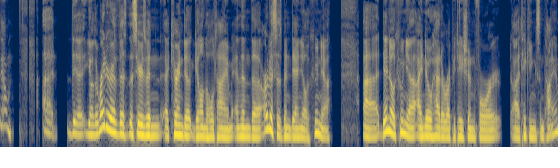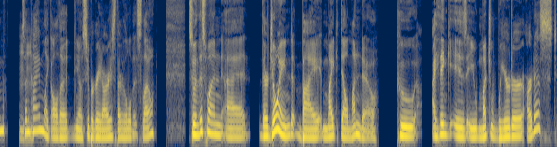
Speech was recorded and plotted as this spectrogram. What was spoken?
Yeah, uh, the you know the writer of the the series has been uh, Kieron Gillen the whole time, and then the artist has been Daniel Acuna. Uh, Daniel Acuna, I know, had a reputation for uh, taking some time, mm-hmm. some time. Like all the you know super great artists, they're a little bit slow. So in this one, uh, they're joined by Mike Del Mundo, who I think is a much weirder artist.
